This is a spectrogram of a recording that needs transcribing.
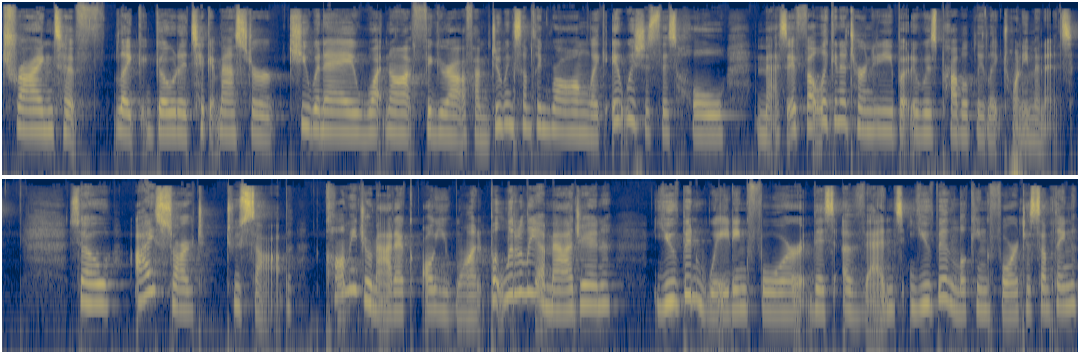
trying to like go to Ticketmaster Q&A, whatnot, figure out if I'm doing something wrong. Like it was just this whole mess. It felt like an eternity, but it was probably like 20 minutes. So I start to sob. Call me dramatic all you want, but literally imagine you've been waiting for this event. You've been looking forward to something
